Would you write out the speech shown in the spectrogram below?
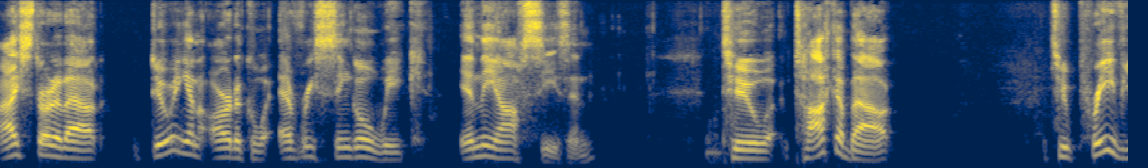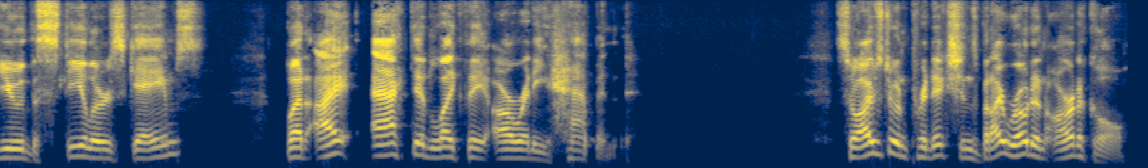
I started out doing an article every single week in the off season to talk about to preview the Steelers games but I acted like they already happened. So I was doing predictions, but I wrote an article.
